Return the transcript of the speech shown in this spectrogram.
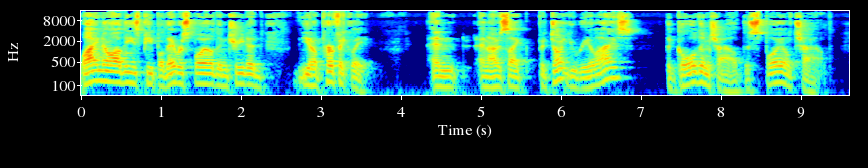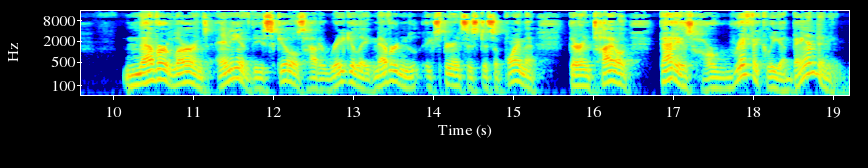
well, I know all these people. They were spoiled and treated, you know, perfectly. And, and I was like, but don't you realize the golden child, the spoiled child, never learns any of these skills, how to regulate, never experiences disappointment. They're entitled. That is horrifically abandoning.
